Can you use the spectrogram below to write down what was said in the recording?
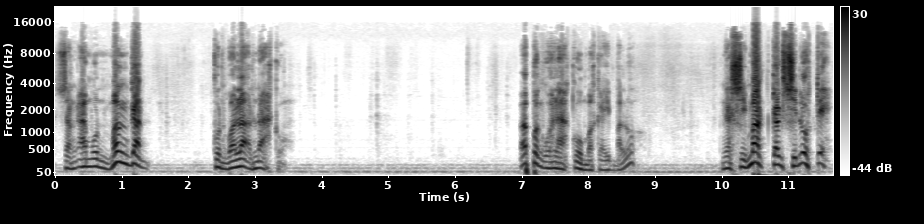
sang amon manggad kung wala na ako. Apang wala ko makaibalo. Nga simat kag silote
